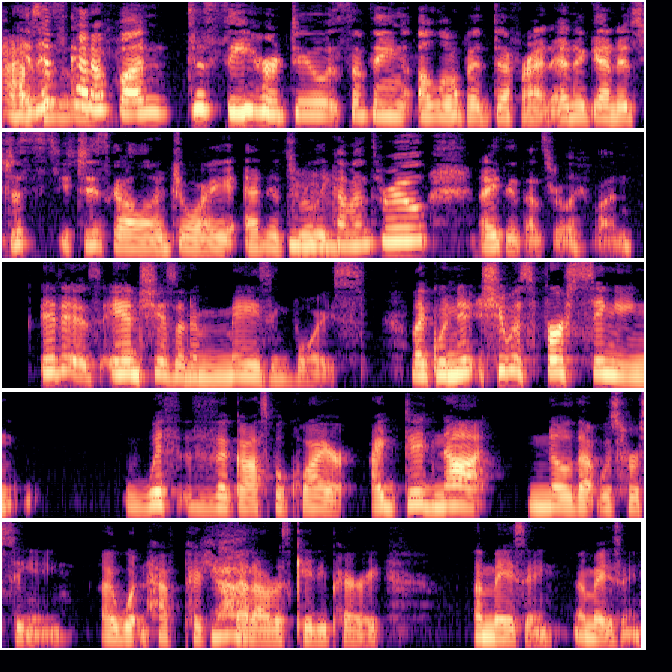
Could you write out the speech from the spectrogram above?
it is kind of fun to see her do something a little bit different. And again, it's just she's got a lot of joy and it's really Mhm. coming through. And I think that's really fun. It is, and she has an amazing voice. Like when it, she was first singing with the gospel choir, I did not know that was her singing. I wouldn't have picked Yeah. that out as Katy Perry. Amazing, amazing.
